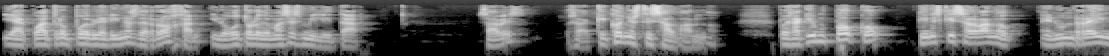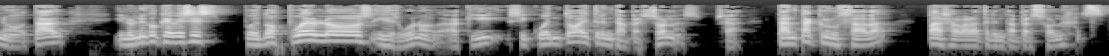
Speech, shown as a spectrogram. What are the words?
Y a cuatro pueblerinos de Rohan. Y luego todo lo demás es militar. ¿Sabes? O sea, ¿qué coño estoy salvando? Pues aquí un poco tienes que ir salvando en un reino o tal, y lo único que ves es pues dos pueblos, y dices, bueno, aquí si cuento hay 30 personas. O sea, tanta cruzada para salvar a 30 personas.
